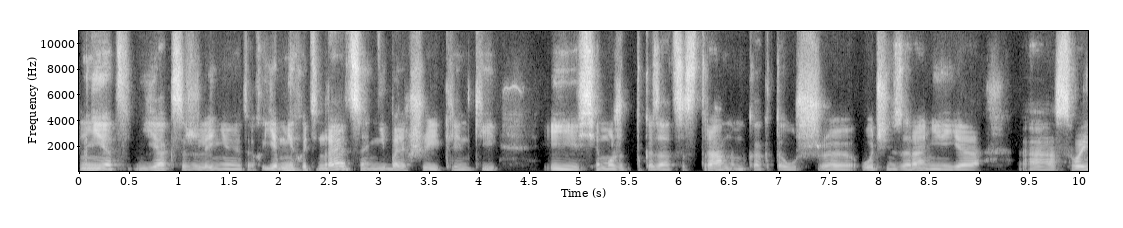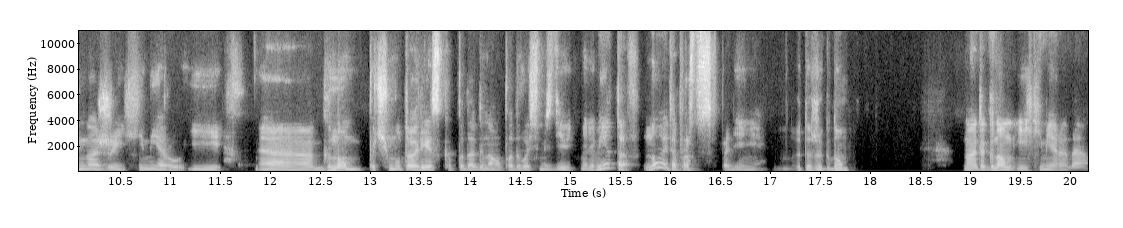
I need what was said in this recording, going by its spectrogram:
Нет, я, к сожалению, это... Я, мне хоть и нравятся небольшие клинки, и всем может показаться странным, как-то уж э, очень заранее я э, свои ножи Химеру и э, Гном почему-то резко подогнал под 89 миллиметров, но это просто совпадение. Это же Гном? Ну, это Гном и Химера, да.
